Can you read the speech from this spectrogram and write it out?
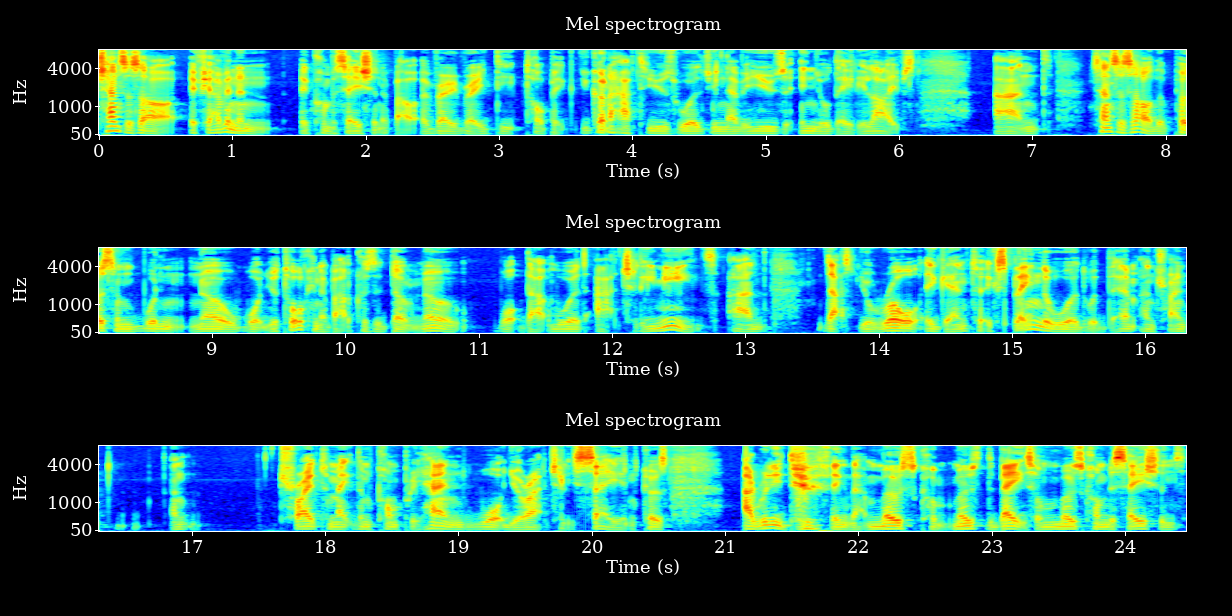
chances are, if you're having an, a conversation about a very, very deep topic, you're going to have to use words you never use in your daily lives. And chances are the person wouldn't know what you're talking about because they don't know what that word actually means. And that's your role again to explain the word with them and try to, and try to make them comprehend what you're actually saying. Because I really do think that most com- most debates or most conversations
